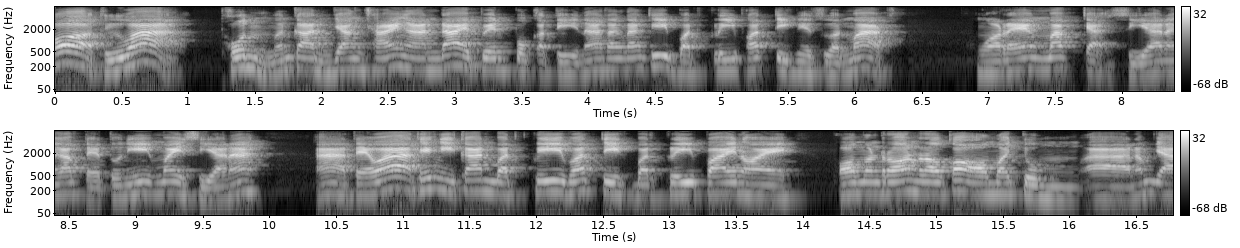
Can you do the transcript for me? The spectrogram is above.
ก็ถือว่าทนเหมือนกันยังใช้งานได้เป็นปกตินะทั้งทั้งๆที่บัตรกรีพลาสติกเนี่ยส่วนมาก หัวแรงมักจะเสียนะครับ แต่ตัวนี้ไม่เสียนะอ่าแต่ว่าเทคนิคการบัตรกรีพลาสติก บัตรกรีไปหน่อย พอมันร้อนเราก็เอามาจุ่มอ่าน้ำยา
